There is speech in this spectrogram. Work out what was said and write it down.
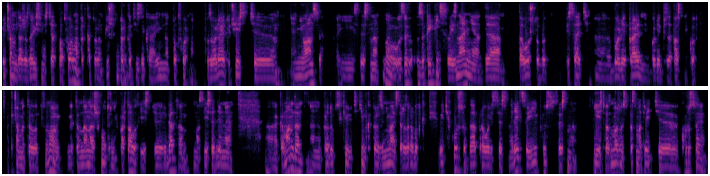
причем даже в зависимости от платформы, под которой он пишет, не только от языка, а именно от платформы, позволяет учесть э, нюансы и, соответственно, ну, за, закрепить свои знания для того, чтобы писать э, более правильный, более безопасный код. Причем это вот, ну, это на наших внутренних порталах есть ребята, у нас есть отдельная э, команда э, Product Security Team, которая занимается разработкой этих, этих курсов, да, проводит, естественно, лекции и плюс, естественно, есть возможность посмотреть э, курсы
